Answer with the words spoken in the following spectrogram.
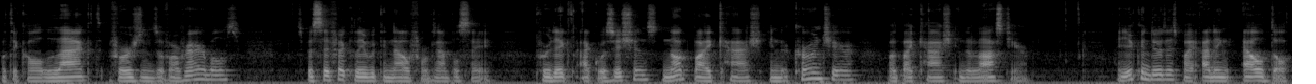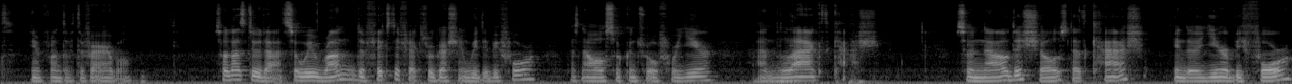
what they call lagged versions of our variables. Specifically, we can now, for example, say predict acquisitions not by cash in the current year, but by cash in the last year. And you can do this by adding L dot in front of the variable. So let's do that. So we run the fixed effects regression we did before. There's now also control for year and lagged cash. So now this shows that cash in the year before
